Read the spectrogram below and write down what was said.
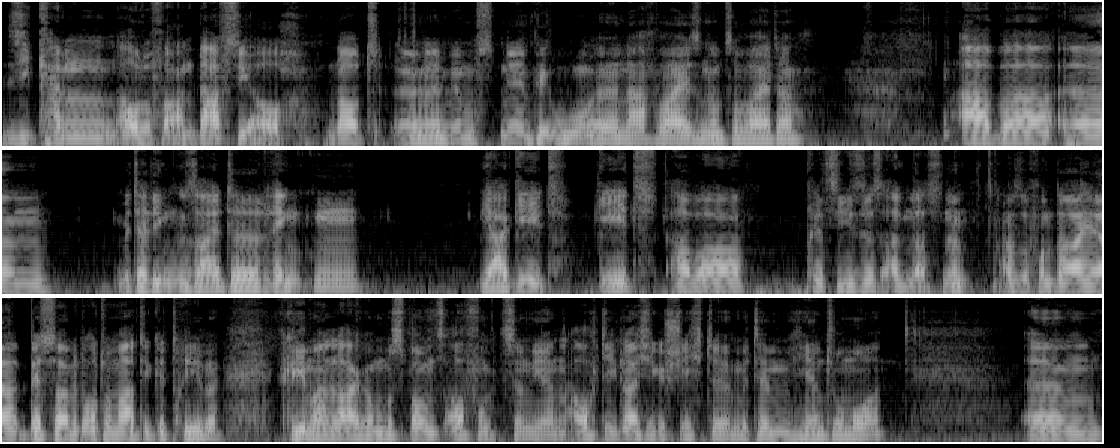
sie kann Auto fahren, darf sie auch. Laut, äh, wir mussten ja MPU äh, nachweisen und so weiter. Aber ähm, mit der linken Seite lenken, ja, geht. Geht, aber präzise ist anders. Ne? Also von daher besser mit Automatikgetriebe. Klimaanlage muss bei uns auch funktionieren. Auch die gleiche Geschichte mit dem Hirntumor. Ähm,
